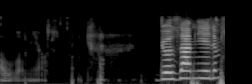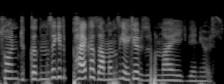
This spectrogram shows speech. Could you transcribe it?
Allah'ım ya. Gözlemleyelim. Sonra dükkanımıza gidip para kazanmamız gerekiyor. Biz bunlarla ilgileniyoruz.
